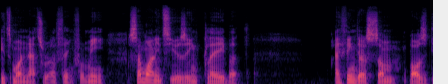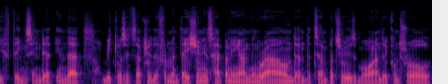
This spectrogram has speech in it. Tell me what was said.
it's more natural thing for me. Someone is using clay but i think there's some positive things in that in that because it's actually the fermentation is happening underground and the temperature is more under control.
